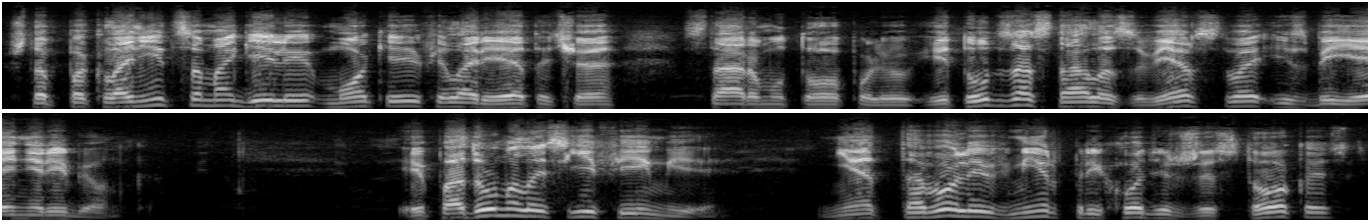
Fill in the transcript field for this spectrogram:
чтобы поклониться могиле Мокия Филаретыча, старому тополю, и тут застала зверство избиения ребенка. И подумалось Ефимии, не от того ли в мир приходит жестокость,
